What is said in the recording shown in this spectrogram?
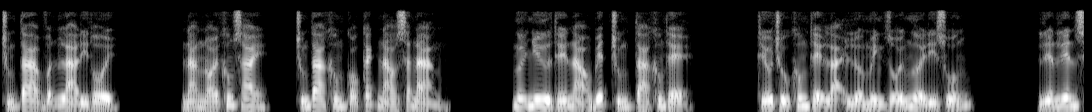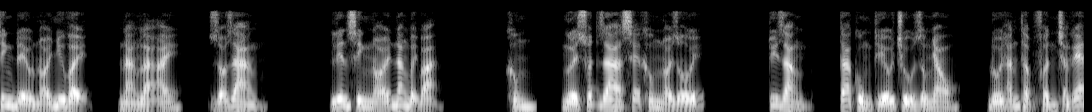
chúng ta vẫn là đi thôi. Nàng nói không sai, chúng ta không có cách nào sát nàng. Ngươi như thế nào biết chúng ta không thể. Thiếu chủ không thể lại lừa mình dối người đi xuống. Liên liên sinh đều nói như vậy, nàng là ai, rõ ràng. Liên sinh nói năng bậy bạn. Không, người xuất gia sẽ không nói dối. Tuy rằng, ta cùng thiếu chủ giống nhau, đối hắn thập phần chán ghét.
